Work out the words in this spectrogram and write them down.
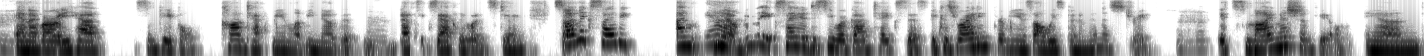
Mm-hmm. And I've already had some people contact me and let me know that mm-hmm. that's exactly what it's doing. So I'm excited. I'm yeah. you know really excited to see where God takes this because writing for me has always been a ministry. Mm-hmm. It's my mission field. And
